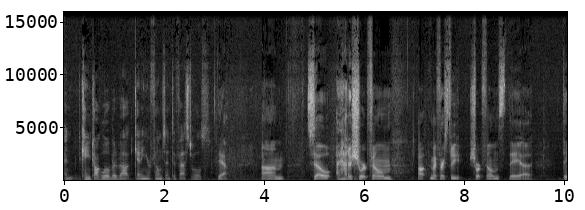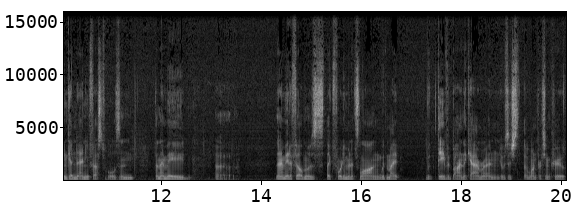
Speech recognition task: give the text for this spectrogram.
And can you talk a little bit about getting your films into festivals? Yeah. Um, so I had a short film. Uh, my first three short films they uh, didn't get into any festivals, and then I made uh, then I made a film that was like 40 minutes long with my with David behind the camera, and it was just a one person crew,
